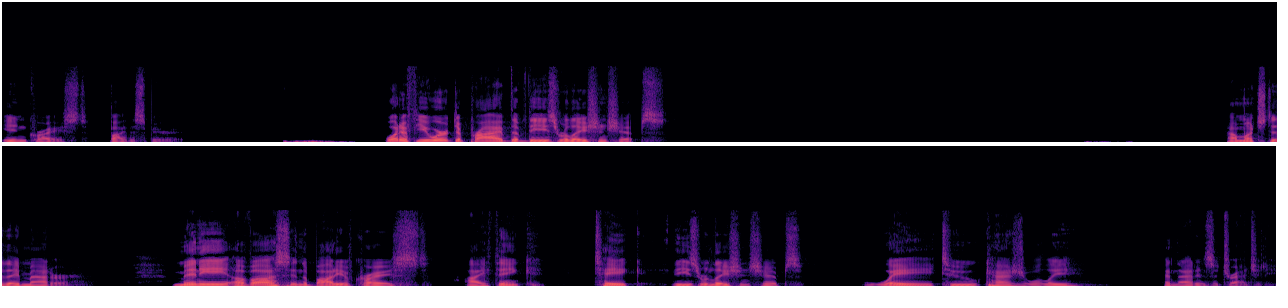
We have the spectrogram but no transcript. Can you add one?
in Christ by the Spirit. What if you were deprived of these relationships? How much do they matter? Many of us in the body of Christ, I think, take these relationships way too casually, and that is a tragedy.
